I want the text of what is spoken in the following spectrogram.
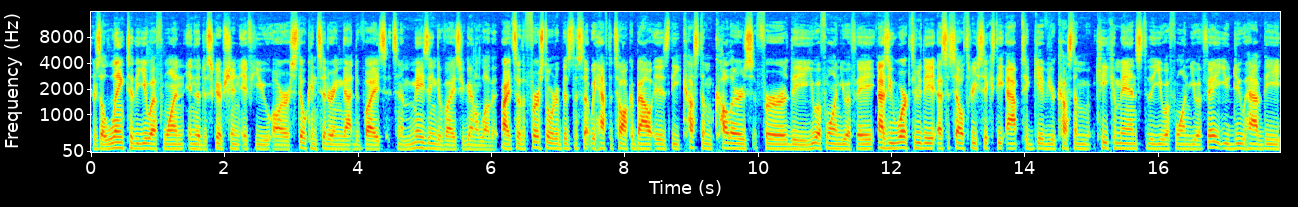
There's a link to the UF1 in the description if you are still considering that device. It's an amazing device. You're going to love it. All right, so the first order of business that we have to talk about is the custom colors for the UF1, UF8. As you work through the SSL 360 app to give your custom key commands to the UF1, UF8, you do have the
